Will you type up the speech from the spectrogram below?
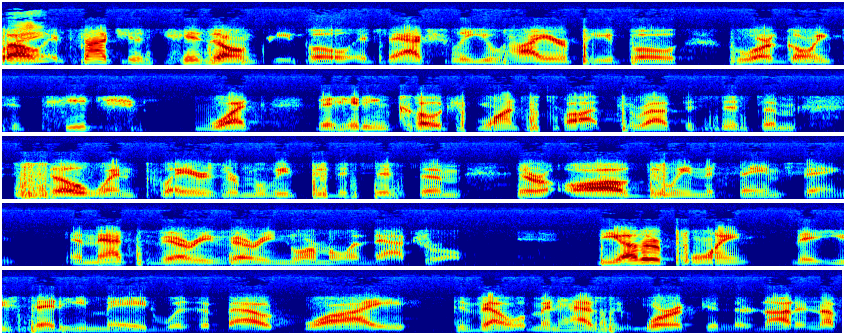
Well, right? it's not just his own people. It's actually you hire people who are going to teach what the hitting coach wants taught throughout the system. So when players are moving through the system, they're all doing the same thing. And that's very, very normal and natural. The other point that you said he made was about why development hasn't worked and there are not enough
